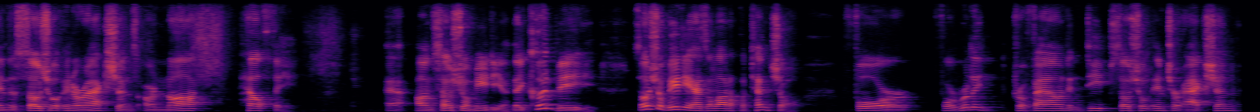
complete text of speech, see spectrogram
And the social interactions are not healthy uh, on social media. They could be. Social media has a lot of potential for for really profound and deep social interaction.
